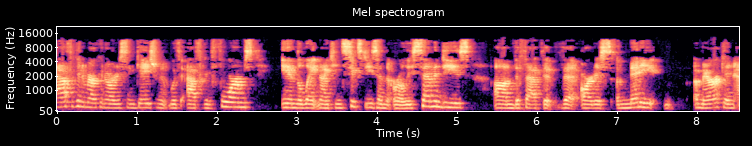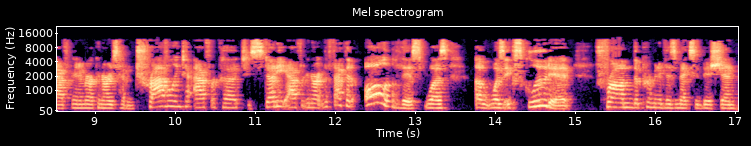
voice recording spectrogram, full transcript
African American artists' engagement with African forms in the late 1960s and the early 70s, um, the fact that, that artists, many American, African American artists been traveling to Africa to study African art, the fact that all of this was uh, was excluded from the primitivism exhibition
